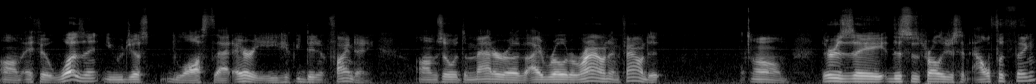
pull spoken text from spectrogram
Um, if it wasn't, you just lost that area. You, didn't find any. Um, so it's a matter of I rode around and found it. Um, there is a this is probably just an alpha thing,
